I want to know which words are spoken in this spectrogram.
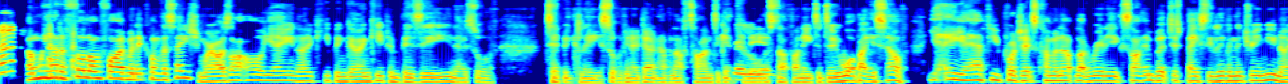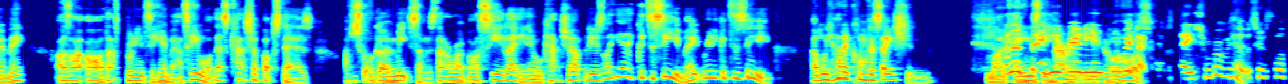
and we had a full on five minute conversation where I was like, Oh, yeah, you know, keeping going, keeping busy, you know, sort of typically sort of you know don't have enough time to get Brilliant. through all the stuff I need to do. What about yourself? Yeah, yeah, a few projects coming up, like really exciting, but just basically living the dream. You know me. I was like, oh, that's brilliant to hear, mate. I'll tell you what, let's catch up upstairs. I've just got to go and meet someone. Is that all right? But I'll see you later. Yeah, we'll catch up. And he was like, yeah, good to see you, mate. Really good to see you. And we had a conversation like and Ainsley Harriott really knew who I was. That conversation. Probably yeah. thought to himself,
